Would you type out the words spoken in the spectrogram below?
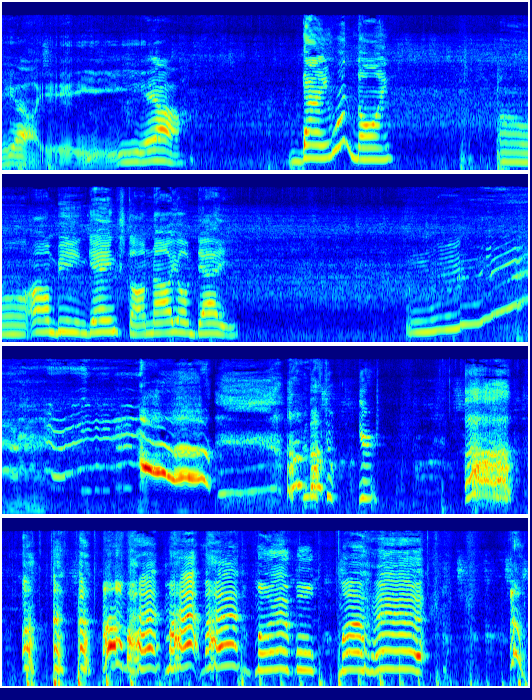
Yeah. Yeah. Dang, what doing? Oh, I'm being gangster. I'm now your daddy. Mm. To. You're. Ah! Ah! Ah! Ah! ah my hat! My hat! My hat! My hat! My hat! Ah!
